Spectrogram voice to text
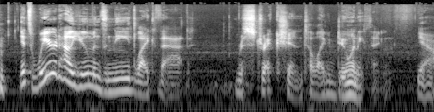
It's weird how humans need like that restriction to like do anything. yeah.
